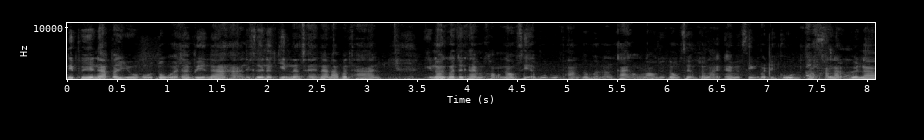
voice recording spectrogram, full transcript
นิพพานะประโยโหตุให้ท่านพิจารณาอาหารที่เคยนักกินนักใช้นักรับประทาน อีกหน่อยก็จะกลายเป็นของเน่าเสียบูดผุพังก็เหมือนร่างกายของเราที่ต้องเสื่อมสลายกลายเป็นสิ่งปฏิกูลตามกาลเวลา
